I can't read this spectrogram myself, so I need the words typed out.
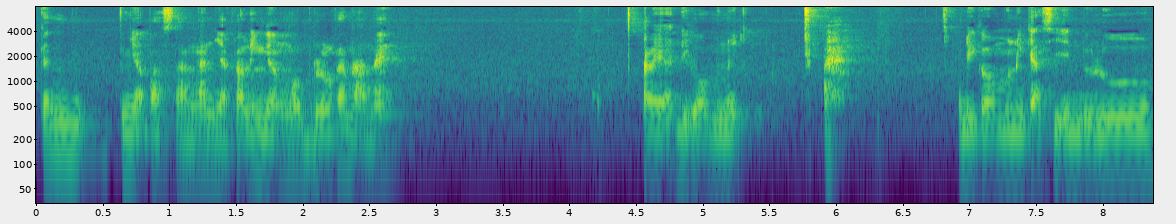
Kan punya pasangan ya kali nggak ngobrol kan aneh. Kayak dikomunik dikomunikasiin dulu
